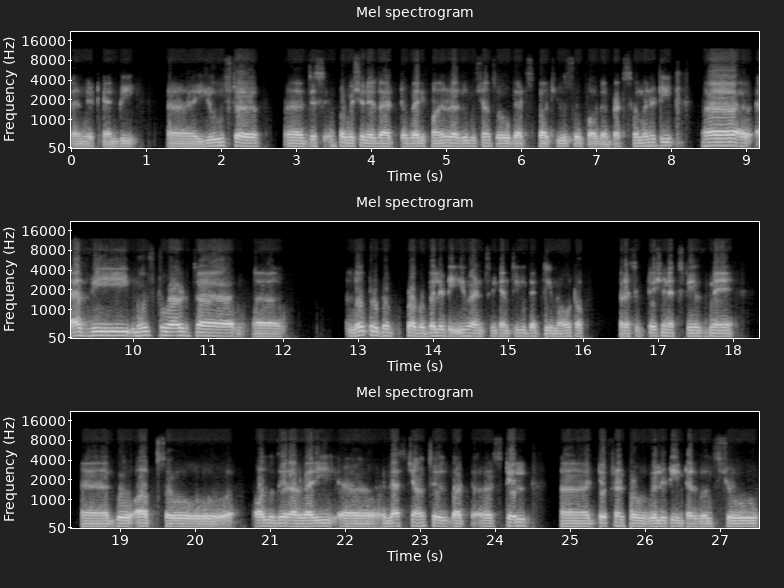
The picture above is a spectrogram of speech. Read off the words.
then it can be used uh, this information is at very fine resolution, so that's quite useful for the impacts community. Uh, as we move towards uh, uh low prob probability events, we can see that the amount of precipitation extremes may uh, go up. So although there are very uh, less chances, but still different probability intervals show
